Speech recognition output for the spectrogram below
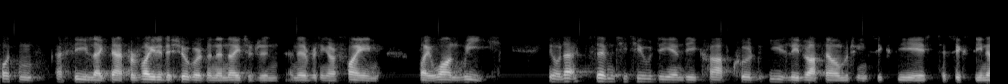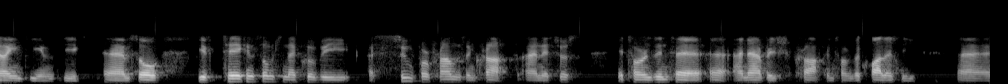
cutting a field like that, provided the sugars and the nitrogen and everything are fine by one week, you know that 72 DMD crop could easily drop down between 68 to 69 DMD. Um, so you've taken something that could be a super promising crop, and it's just it turns into a, an average crop in terms of quality uh,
